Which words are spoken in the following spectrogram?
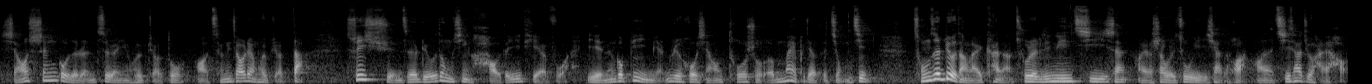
想要申购的人自然也会比较多啊，成交量会比较大。所以选择流动性好的 ETF 啊，也能够避免日后想要脱手而卖不掉的窘境。从这六档来看啊，除了零零七一三啊要稍微注意一下的话啊，其他就还好。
